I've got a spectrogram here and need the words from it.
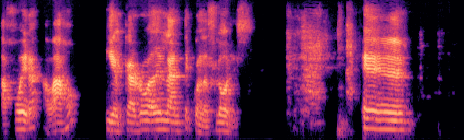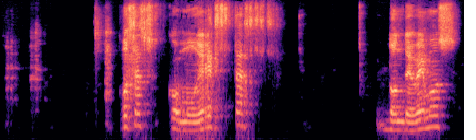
afuera, abajo, y el carro va adelante con las flores. Eh, cosas como estas, donde vemos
